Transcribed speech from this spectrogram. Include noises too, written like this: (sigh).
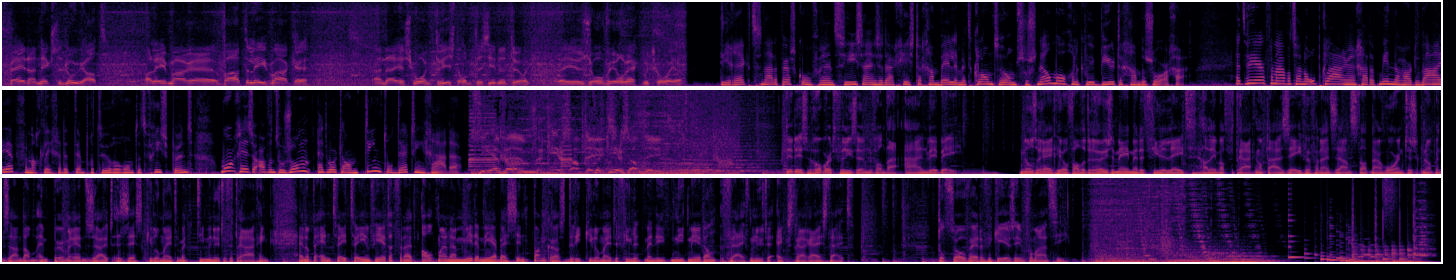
bijna niks te doen gehad. Alleen maar vaten leegmaken. En dat is gewoon triest om te zien natuurlijk. Dat je zoveel weg moet gooien. Direct na de persconferentie zijn ze daar gisteren gaan bellen met klanten... om zo snel mogelijk weer bier te gaan bezorgen. Het weer. Vanavond zijn er opklaringen en gaat het minder hard waaien. Vannacht liggen de temperaturen rond het vriespunt. Morgen is er af en toe zon. Het wordt dan 10 tot 13 graden. ZFM. Verkeersupdate. Verkeersupdate. Dit is Robert Vriesen van de ANWB. In onze regio valt het reuze mee met het file leed. Alleen wat vertraging op de A7 vanuit Zaanstad naar Hoorn... tussen knooppunt Zaandam en Purmerend Zuid. 6 kilometer met 10 minuten vertraging. En op de N242 vanuit Alkmaar naar Middenmeer bij Sint Pancras... 3 kilometer file met niet meer dan 5 minuten extra reistijd. Tot zover de verkeersinformatie.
